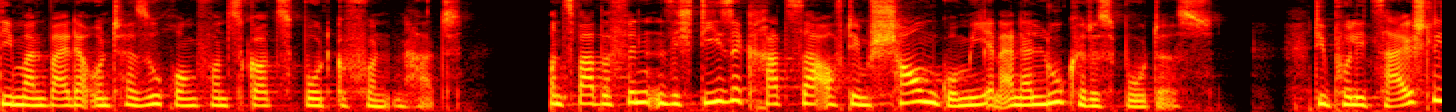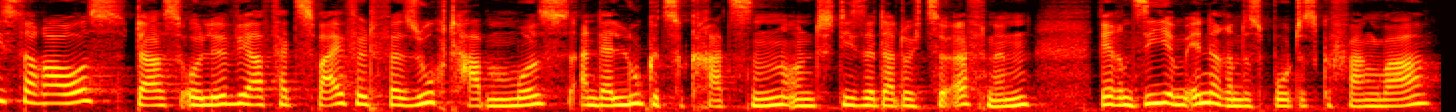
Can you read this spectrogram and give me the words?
die man bei der Untersuchung von Scotts Boot gefunden hat. Und zwar befinden sich diese Kratzer auf dem Schaumgummi in einer Luke des Bootes. Die Polizei schließt daraus, dass Olivia verzweifelt versucht haben muss, an der Luke zu kratzen und diese dadurch zu öffnen, während sie im Inneren des Bootes gefangen war.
